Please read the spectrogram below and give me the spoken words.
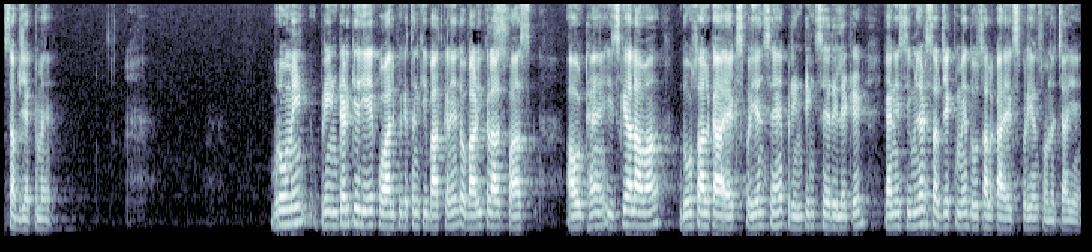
सब्जेक्ट में। ब्रोमिन प्रिंटर के लिए क्वालिफिकेशन की बात करें तो बारहवीं क्लास पास आउट हैं। इसके अलावा दो साल का एक्सपीरियंस है प्रिंटिंग से रिलेटेड यानी सिमिलर सब्जेक्ट में दो साल का एक्सपीरियंस होना चाहिए।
